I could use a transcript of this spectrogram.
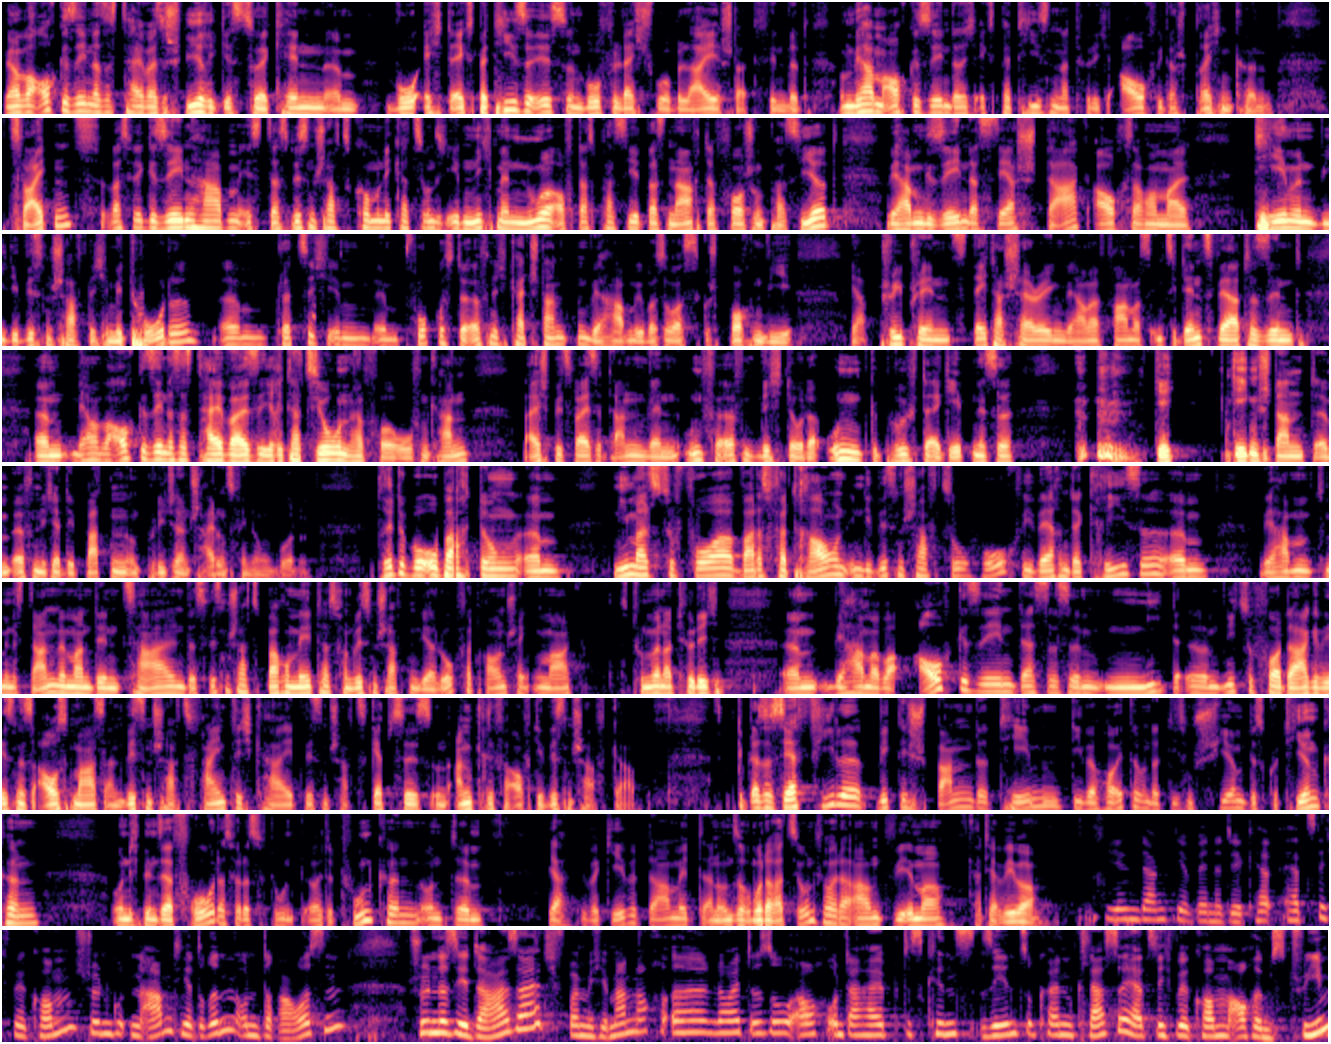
Wir haben aber auch gesehen, dass es teilweise schwierig ist zu erkennen, ähm, wo echte Expertise ist und wo vielleicht Schwurbelei stattfindet. Und wir haben auch gesehen, dass sich Expertisen natürlich auch widersprechen können. Zweitens, was wir gesehen haben, ist, dass Wissenschaftskommunikation sich eben nicht mehr nur auf das passiert, was nach der Forschung passiert. Wir haben gesehen, dass sehr stark auch, sagen wir mal, Themen wie die wissenschaftliche Methode ähm, plötzlich im, im, Fokus der Öffentlichkeit standen. Wir haben über sowas gesprochen wie ja, Preprints, Data Sharing, wir haben erfahren, was Inzidenzwerte sind. Ähm, wir haben aber auch gesehen, dass es teilweise Irritationen hervorrufen kann, beispielsweise dann, wenn unveröffentlichte oder ungeprüfte Ergebnisse Gegenstand ähm, öffentlicher Debatten und politischer Entscheidungsfindungen wurden. Dritte Beobachtung, ähm, niemals zuvor war das Vertrauen in die Wissenschaft so hoch wie während der Krise. Ähm, wir haben zumindest dann, wenn man den Zahlen des Wissenschaftsbarometers von Wissenschaft im Dialog Vertrauen schenken mag, das tun wir natürlich. Ähm, wir haben aber auch gesehen, dass es ähm, nie, äh, nie zuvor dagewesenes Ausmaß an Wissenschaftsfeindlichkeit, Wissenschaftsskepsis und Angriffe auf die Wissenschaft gab. Es gibt also sehr viele wirklich spannende Themen, die wir heute unter diesem Schirm diskutieren können. Und ich bin sehr froh, dass wir das tun, heute tun können und ähm, ja, übergebe damit an unsere Moderation für heute Abend, wie immer, Katja Weber. Vielen Dank dir, Benedikt. Her herzlich willkommen. Schönen guten Abend hier drin und draußen. Schön, dass ihr da seid. Ich freue mich immer noch, äh, Leute so auch unterhalb des Kinns sehen zu können. Klasse. Herzlich willkommen auch im Stream.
